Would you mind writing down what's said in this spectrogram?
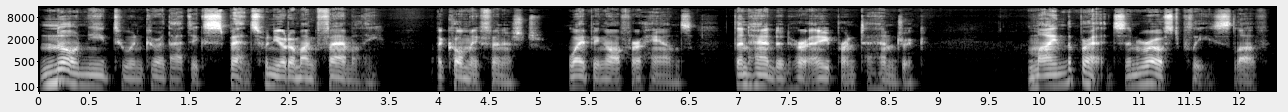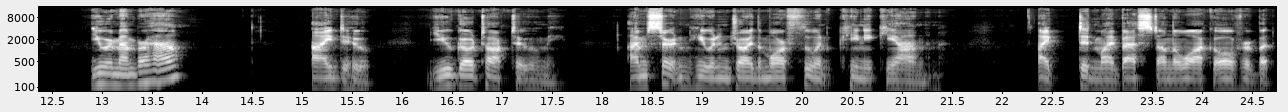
No need to incur that expense when you're among family. Akome finished, wiping off her hands, then handed her apron to Hendrik. Mind the breads and roast, please, love. You remember how? I do. You go talk to Umi. I'm certain he would enjoy the more fluent Kinikianan. I did my best on the walk over, but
